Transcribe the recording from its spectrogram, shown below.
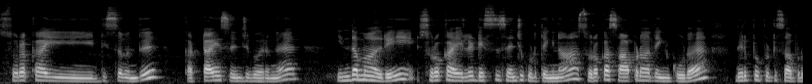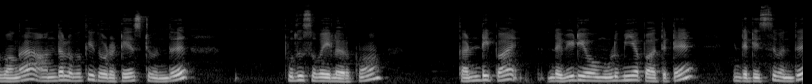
சுரக்காய் டிஷ்ஷை வந்து கட்டாயம் செஞ்சு பாருங்கள் இந்த மாதிரி சுரக்காயில் டிஷ்ஷு செஞ்சு கொடுத்தீங்கன்னா சுரக்காய் சாப்பிடாதீங்க கூட விருப்பப்பட்டு சாப்பிடுவாங்க. அந்தளவுக்கு இதோட டேஸ்ட் வந்து புது சுவையில் இருக்கும். கண்டிப்பாக இந்த வீடியோவை முழுமையாக பார்த்துட்டு இந்த டிஷ்ஷு வந்து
